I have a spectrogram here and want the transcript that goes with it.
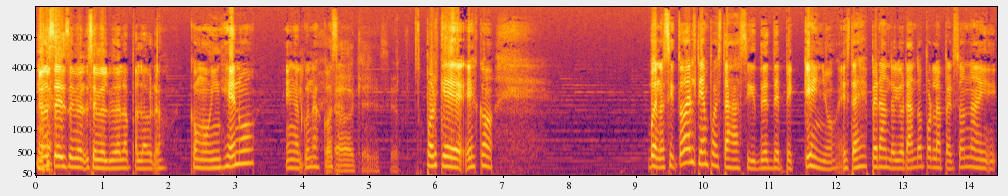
no sé se me, se me olvidó la palabra como ingenuo en algunas cosas Ok, es cierto. porque es como... Bueno, si todo el tiempo estás así, desde pequeño, estás esperando, llorando por la persona y-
